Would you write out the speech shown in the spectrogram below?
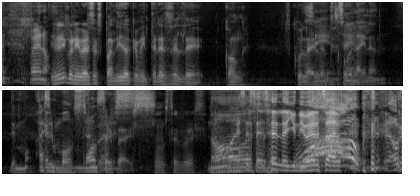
bueno, El único universo expandido que me interesa es el de Kong. Skull sí, Island. Sí. Island. Mo- ah, El Monsterverse. Monsterverse. Monsterverse. No, No, ese es ese el, es el de Universal. ¡Wow! ok,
